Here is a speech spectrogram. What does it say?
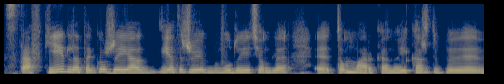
stawki, dlatego że ja, ja też jakby buduję ciągle tą markę, no i każdy by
